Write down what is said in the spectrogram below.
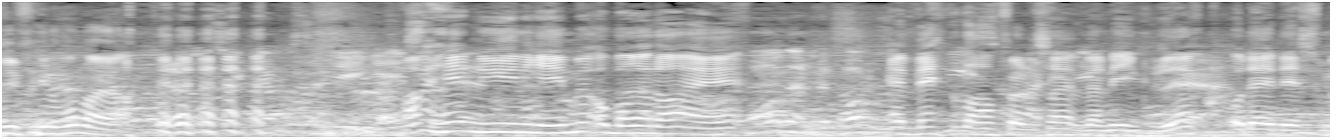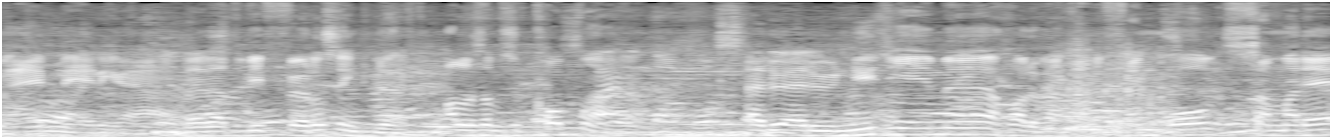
du filmer nå, ja. Han er helt ny inn i gamet og bare da er Jeg vet at han føler seg veldig inkludert, og det er det som er meningen her. Det er at vi føler oss inkludert, alle sammen som kommer her. Er du, er du ny til gamet, har du vært her i fem år, samme det.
